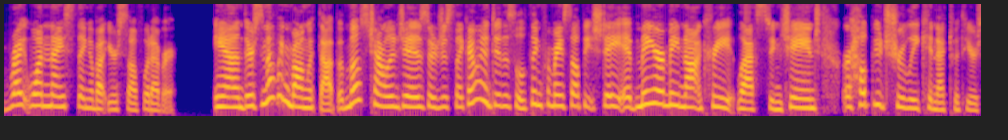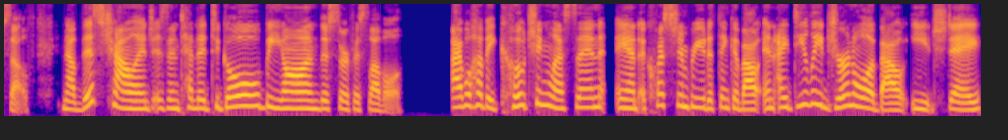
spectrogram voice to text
write one nice thing about yourself, whatever. And there's nothing wrong with that. But most challenges are just like, I'm going to do this little thing for myself each day. It may or may not create lasting change or help you truly connect with yourself. Now, this challenge is intended to go beyond the surface level. I will have a coaching lesson and a question for you to think about and ideally journal about each day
